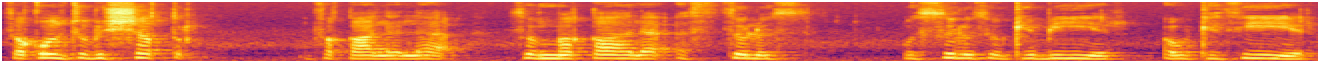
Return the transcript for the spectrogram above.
فقلت بالشطر؟ فقال لا. ثم قال الثلث والثلث كبير أو كثير.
